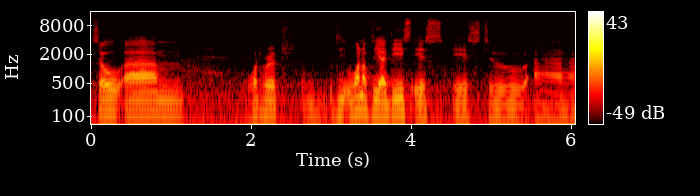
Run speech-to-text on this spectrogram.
so um, what we're the, one of the ideas is is to uh,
